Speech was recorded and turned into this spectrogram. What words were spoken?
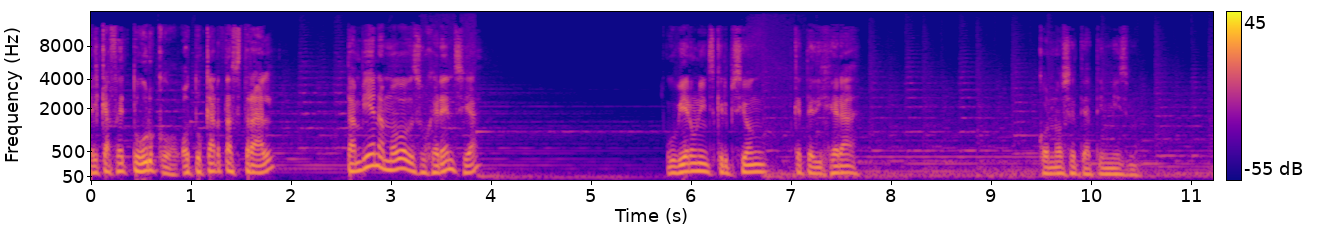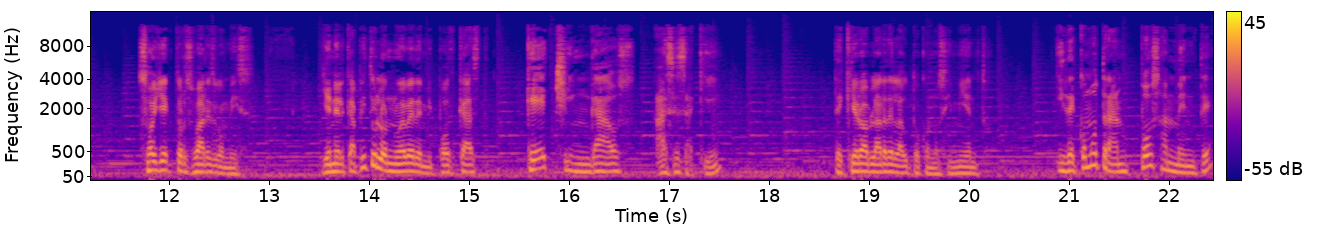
el café turco o tu carta astral, también a modo de sugerencia, hubiera una inscripción que te dijera, conócete a ti mismo. Soy Héctor Suárez Gómez y en el capítulo 9 de mi podcast, ¿Qué chingaos haces aquí? Te quiero hablar del autoconocimiento y de cómo tramposamente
